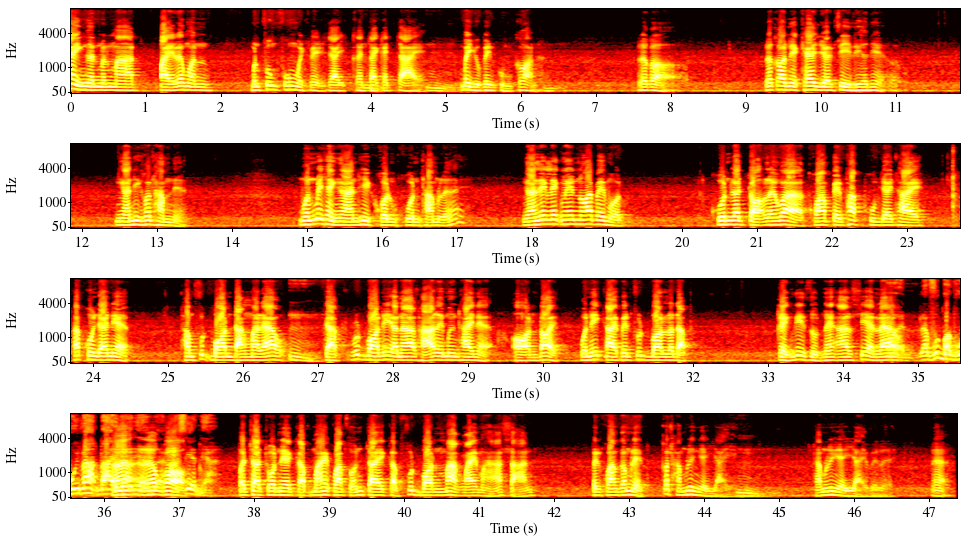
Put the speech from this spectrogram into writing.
ให้เงินมันมาไปแล้วมัน มันฟุ้งฟุ้งๆมันกระจายกระจายกระจายอืมไม่อยู่เป็นกลุ่มก้อนอะแล้วก็ แล้วก็เนี่ยแค่เดือนสี่เดือนเนี่ย งานที่เขาทำเนี่ย มันไม่ใช่งานที่คนควรทำเลย งานเล็กๆน้อยๆไปหมด ควรจะเจาะเลยว่า ความเป็นพรรคภูมิใจไทยพรรคภูมิใจเนี่ยทำฟุตบอลดังมาแล้วอืมจากฟุตบอลที่อนาถาเลยเมืองไทยเนี่ย อ่อนด้อย วันนี้กลายเป็นฟุตบอลระดับ เก่งที่สุดในอาเซียนแล้วเออแล้วฟุตบอลภูมิภาคได้เลยเนี่ยอ่าแล้วก็ในอาเซียนเนี่ยประชาชนเนี่ยกลับมาให้ความสนใจกับฟุตบอลมากมายมหาศาล เป็นความสำเร็จก็ทำเรื่องใหญ่อืมๆทำเรื่องใหญ่ ๆ ไปเลยนะ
